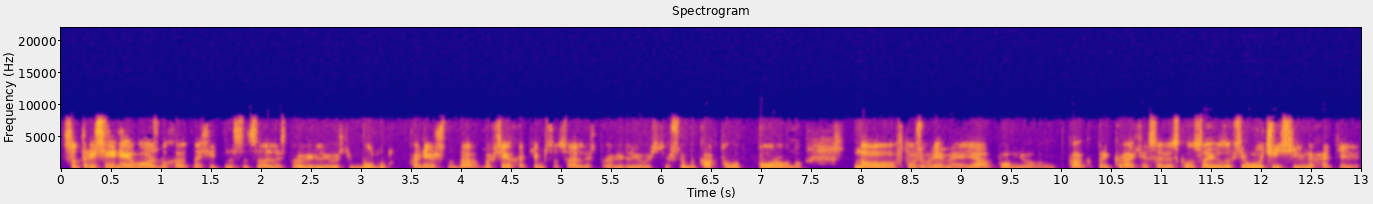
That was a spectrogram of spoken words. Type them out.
сотрясения воздуха относительно социальной справедливости будут, конечно, да. Мы все хотим социальной справедливости, чтобы как-то вот поровну. Но в то же время я помню, как при крахе Советского Союза все очень сильно хотели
